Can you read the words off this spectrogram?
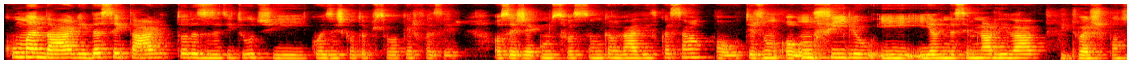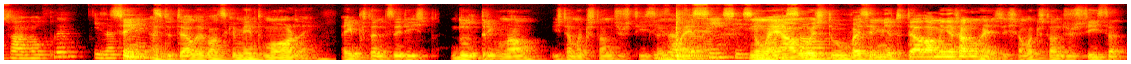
comandar e de aceitar todas as atitudes e coisas que outra pessoa quer fazer. Ou seja, é como se fosse um encarregado de educação, ou teres um, um filho e, e ele ainda ser menor de idade. E tu és responsável por ele. Sim, Exatamente. a tutela é basicamente uma ordem. É importante dizer isto. Do tribunal, isto é uma questão de justiça, não é? Sim, sim, sim. Não é, ah, só- hoje tu vais ser minha tutela, amanhã já não és. Isto é uma questão de justiça.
